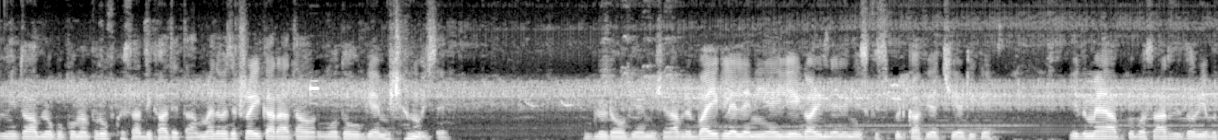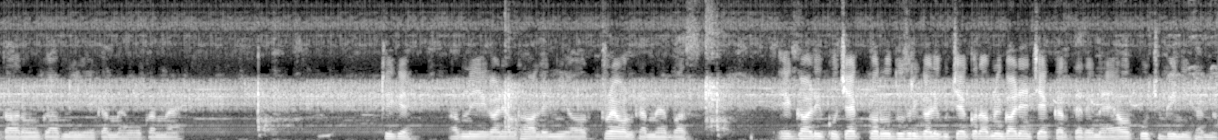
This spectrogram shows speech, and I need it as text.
नहीं तो आप लोगों को मैं प्रूफ के साथ दिखा देता। मैं तो वैसे ट्राई कर रहा था और वो तो हो गया मिशन मुझसे। कंप्लीट हो गया मिशन आपने बाइक ले लेनी है, ये गाड़ी ले लेनी है, इसकी स्पीड काफ़ी अच्छी है, ठीक है? ये तो मैं आपको बस आर्जी तौर ये बता रहा हूँ कि आपने ये करना है, वो करना है। ठीक है? आपने ये गाड़ियाँ उठा लेनी है और ट्रैवल करना है बस। एक गाड़ी को चेक करो, दूसरी गाड़ी को चेक करो। आपने गाड़ियाँ चेक करते रहना है और कुछ भी नहीं करना।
